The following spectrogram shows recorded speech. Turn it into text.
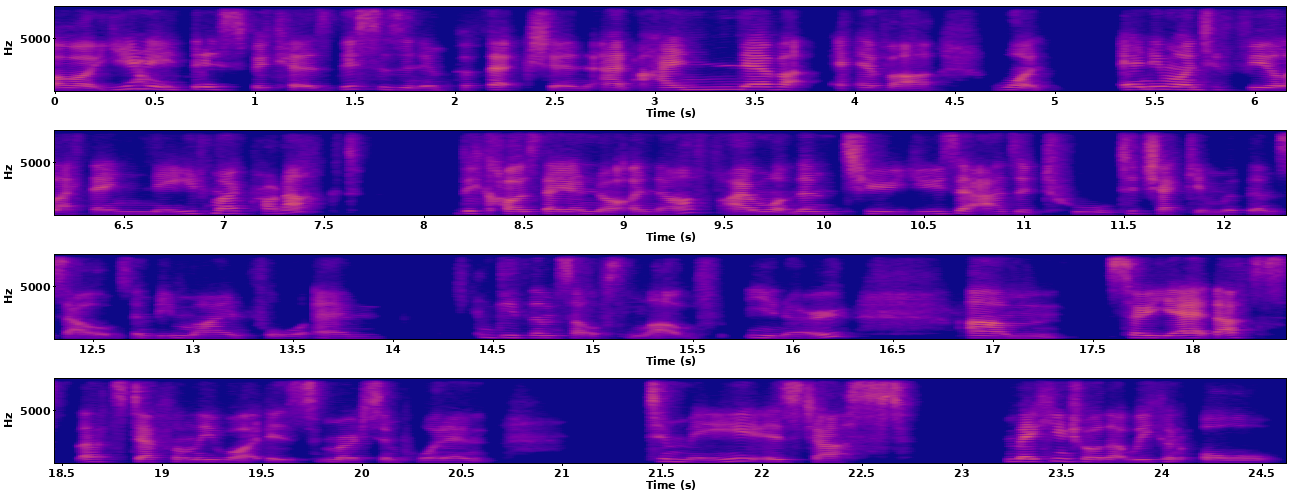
or you need this because this is an imperfection. And i never ever want anyone to feel like they need my product because they are not enough i want them to use it as a tool to check in with themselves and be mindful and give themselves love you know um, so yeah that's that's definitely what is most important to me is just making sure that we can all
